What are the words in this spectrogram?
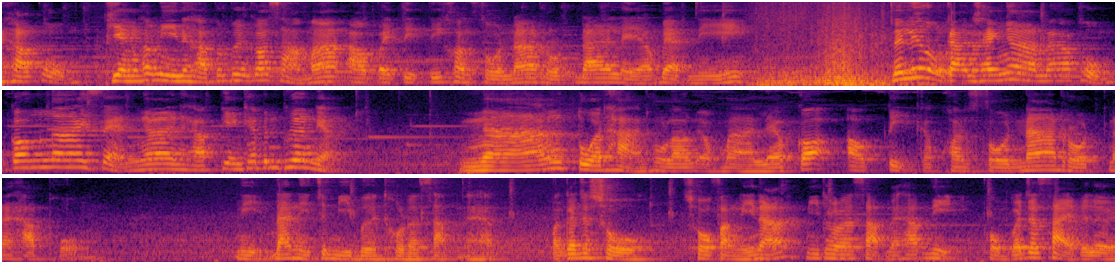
นะครับผม เพียงเท่านี้นะครับ เพื่อนๆก็สามารถเอาไปติดที่คอนโซลหน้ารถได้แล้วแบบนี้ ในเรื่องของการใช้งานนะครับผมก็ง่ายแสนง่ายนะครับ เพียงแค่เพื่อนๆเนี่ยง้างตัวฐานของเราเนี่ยออกมา แล้วก็เอาติดกับคอนโซลหน้ารถนะครับผมนี่ด้านนี้จะมีเบอร์โทรศัพท์นะครับ มันก็จะโชว์โชว์ฝั่งนี้นะ มีโทรศัพท์นะครับ นี่ผมก็จะใส่ไปเลย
